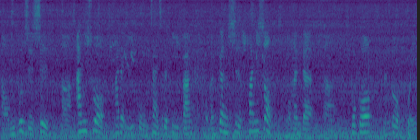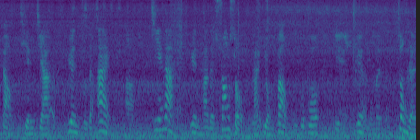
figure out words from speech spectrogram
啊，我们不只是啊安错他的遗骨在这个地方，我们更是欢送我们的啊波波能够回到天家。愿主的爱啊接纳，愿他的双手来拥抱主波波，也愿我们众人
